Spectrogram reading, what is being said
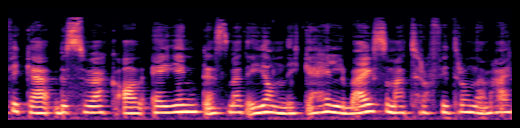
fikk jeg besøk av ei jente som heter Jannike Hellberg, som jeg traff i Trondheim her.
